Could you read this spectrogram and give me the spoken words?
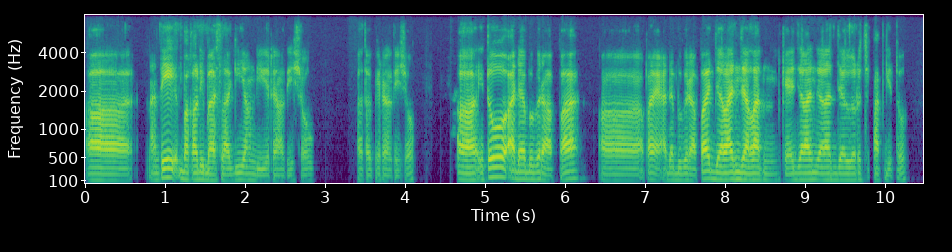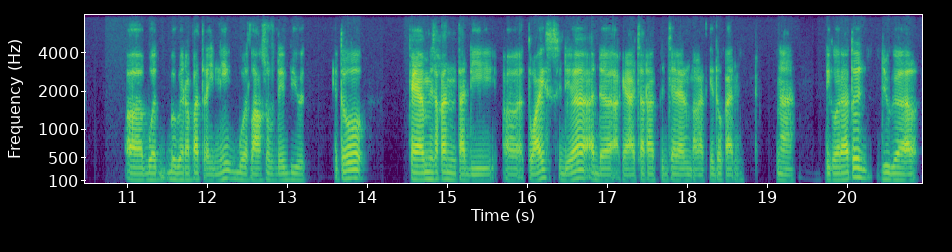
eh, nanti bakal dibahas lagi yang di reality show atau di reality show Eh, itu ada beberapa eh, apa ya ada beberapa jalan-jalan kayak jalan-jalan jalur cepat gitu eh, buat beberapa trainee buat langsung debut itu kayak misalkan tadi eh, Twice dia ada kayak acara pencarian bakat gitu kan. Nah di Korea tuh juga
